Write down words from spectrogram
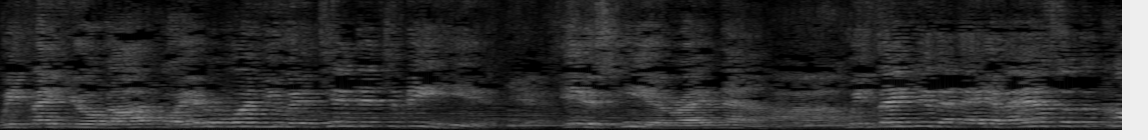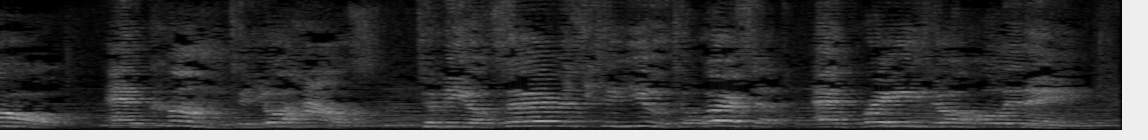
We thank you, O oh God, for everyone you intended to be here yes. is here right now. Uh-huh. We thank you that they have answered the call and come to your house to be of service to you, to worship and praise your holy name.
